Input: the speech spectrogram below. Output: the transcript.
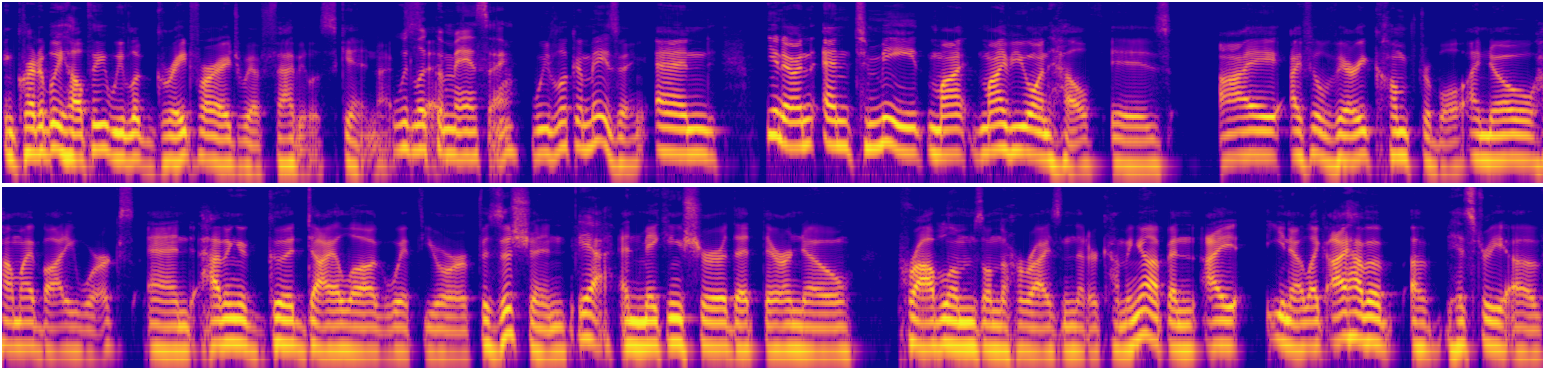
incredibly healthy. We look great for our age. We have fabulous skin. I We look say amazing. we look amazing and you know and and to me my my view on health is i i feel very comfortable i know how my body works and having a good dialogue with your physician Yeah. and making sure that there are no problems on the horizon that are coming up. And I, you know, like I have a, a history of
